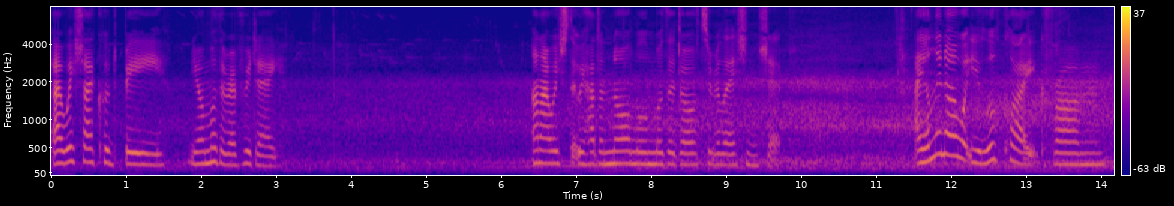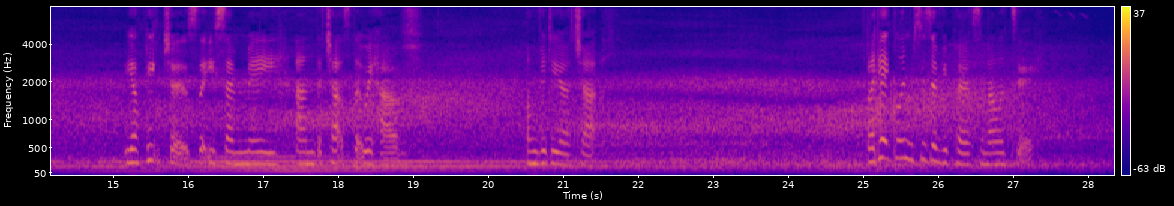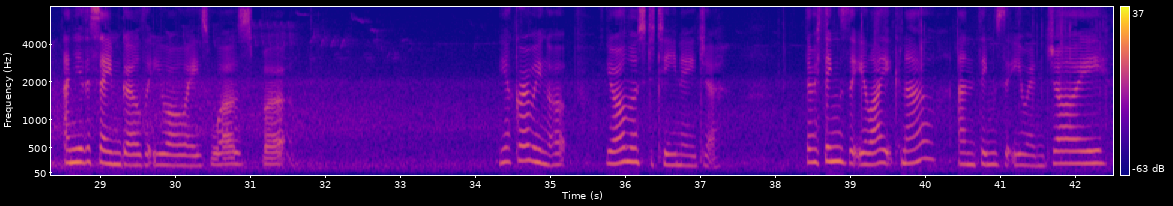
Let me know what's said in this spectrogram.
I wish I could be your mother every day. And I wish that we had a normal mother daughter relationship. I only know what you look like from your pictures that you send me and the chats that we have on video chat. I get glimpses of your personality, and you're the same girl that you always was, but you're growing up, you're almost a teenager. There are things that you like now and things that you enjoy,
